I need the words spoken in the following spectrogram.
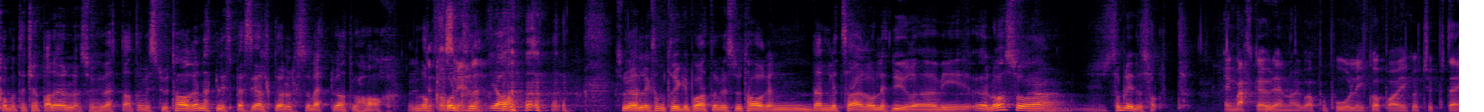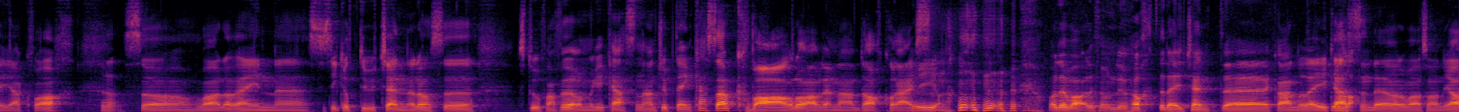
kommer til å kjøpe det ølet, så hun vet at hvis du tar inn et litt spesielt øl, så vet du at du har nok folk. Ja. Så hun er liksom trygg på at hvis du tar inn den litt sære og litt dyre øla, så, så blir det solgt. Jeg merka jo det når jeg var på polet i Kopervik og kjøpte ei akvar. Ja. Så var det en eh, som sikkert du kjenner, da, som sto framfor meg i kassen. Han kjøpte en kasse av hver da, av denne Dark Horizon. og det var liksom, du hørte de kjente hverandre de i Ja kassen der, og det var sånn Ja,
